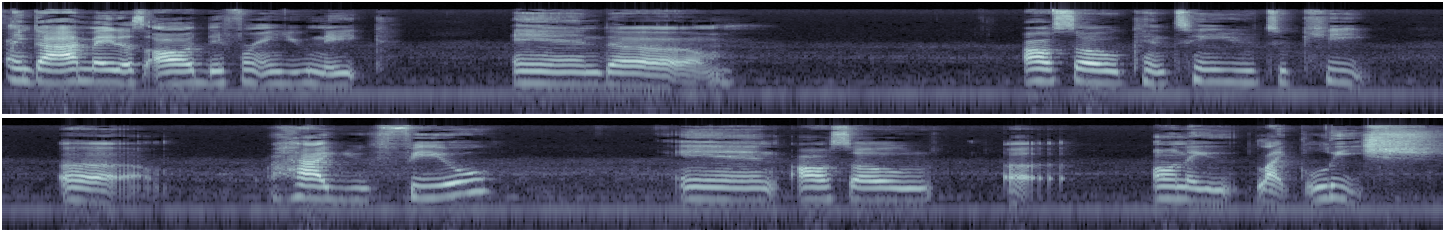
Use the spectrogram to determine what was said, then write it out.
and god made us all different and unique. And um also continue to keep uh, how you feel and also uh, on a like leash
